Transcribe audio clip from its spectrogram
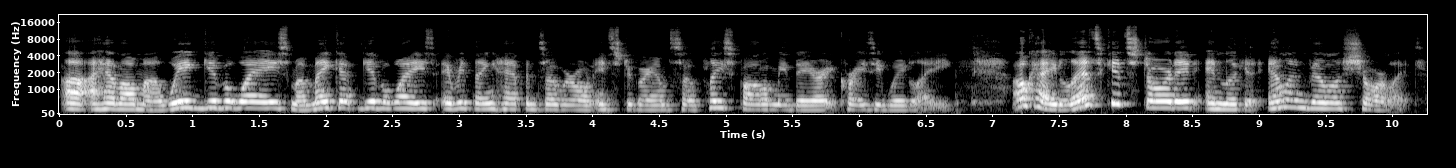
Uh, I have all my wig giveaways, my makeup giveaways, everything happens over on Instagram, so please follow me there at Crazy Wig Wig Lady. Okay, let's get started and look at Ellen Wille Charlotte.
